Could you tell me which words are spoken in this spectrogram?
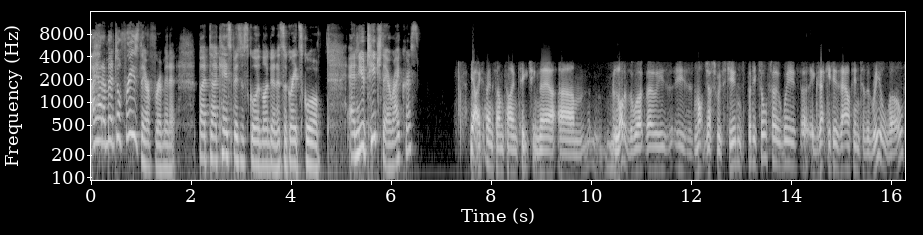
I had a mental freeze there for a minute, but uh, Case Business School in London, it's a great school, and you teach there, right, Chris? Yeah, I spend some time teaching there. Um, a lot of the work, though, is is not just with students, but it's also with uh, executives out into the real world,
